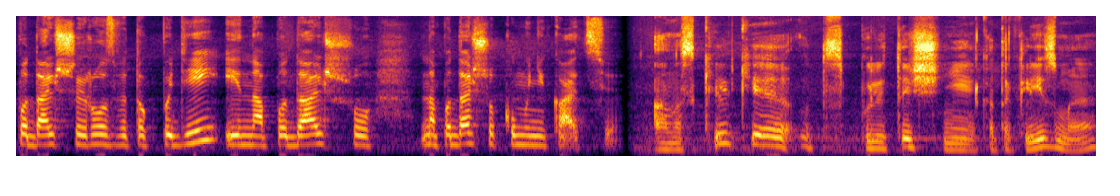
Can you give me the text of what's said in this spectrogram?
подальший розвиток подій і на подальшу, на подальшу комунікацію. А наскільки от політичні катаклізми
